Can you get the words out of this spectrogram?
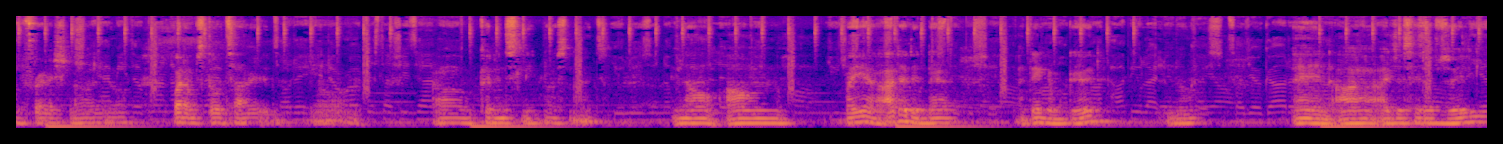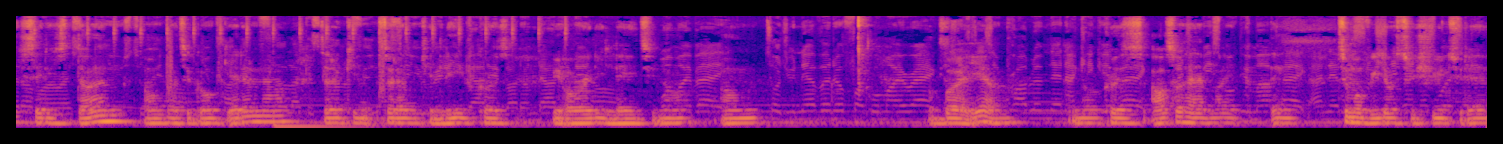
I'm fresh now, you know, but I'm still tired, you know. Um, couldn't sleep last night, you know. Um, but yeah, other than that, I think I'm good, you know. And I, I just hit up Zweli, said he's done. I'm about to go get him now, so that we can so that we can leave because we're already late, you know. Um, but yeah, you know, because I also have like I think two more videos to shoot today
